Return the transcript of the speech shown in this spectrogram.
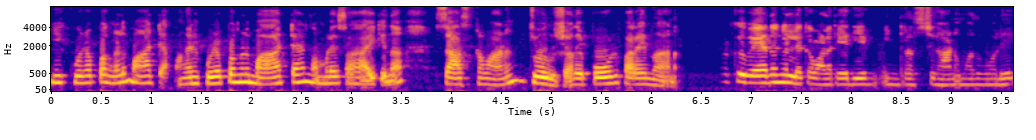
ഈ കുഴപ്പങ്ങൾ മാറ്റാം. അങ്ങനെ കുഴപ്പങ്ങൾ മാറ്റാൻ നമ്മളെ സഹായിക്കുന്ന ശാസ്ത്രമാണ് ജ്യോതിഷം. അതെപ്പോഴും പറയുന്നതാണ്. അവർക്ക് വേദങ്ങളിലൊക്കെ വളരെയധികം ഇൻട്രസ്റ്റ് കാണും. അതുപോലെ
